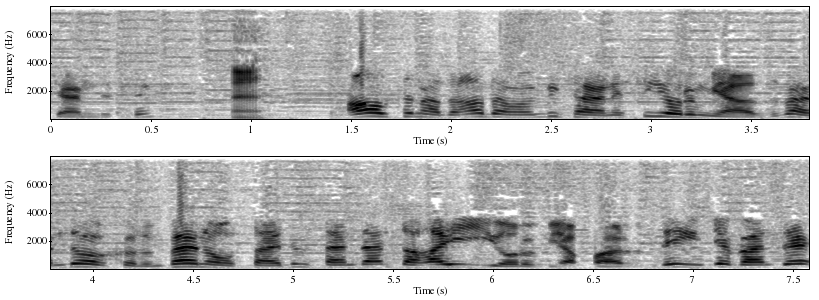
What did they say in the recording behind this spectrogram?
kendisi. He. Altına da adamın bir tanesi yorum yazdı. Ben de okudum. Ben olsaydım senden daha iyi yorum yapardım deyince ben de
